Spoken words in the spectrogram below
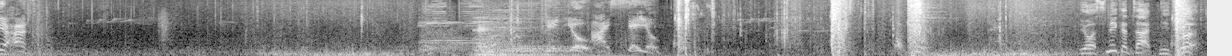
Me a hand! Did you? I see you! Your sneak attack needs work.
